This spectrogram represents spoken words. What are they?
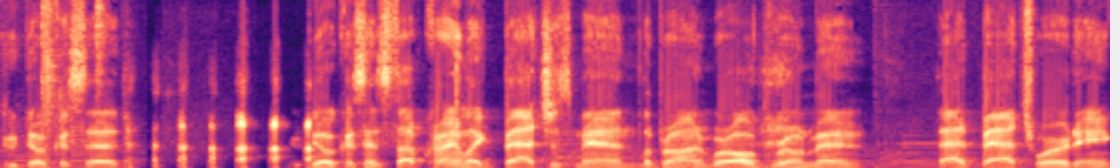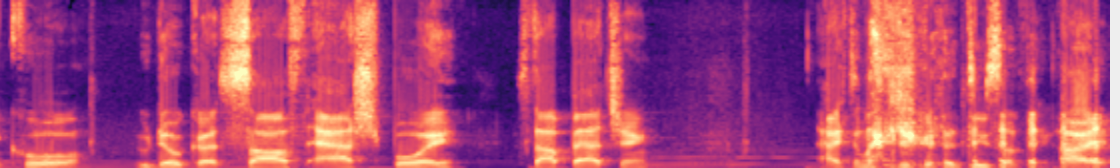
Udoka said. Udoka said, "Stop crying like batches, man. LeBron, we're all grown men. That batch word ain't cool." Udoka, soft ash boy, stop batching. Acting like you're gonna do something. All right.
